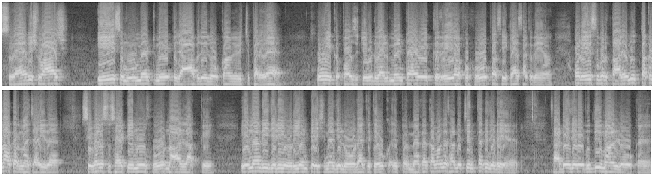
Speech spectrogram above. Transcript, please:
ਸਵੈ ਵਿਸ਼ਵਾਸ ਇਸ ਮੂਵਮੈਂਟ ਨੇ ਪੰਜਾਬ ਦੇ ਲੋਕਾਂ ਦੇ ਵਿੱਚ ਭਰਿਆ ਹੈ, ਉਹ ਇੱਕ ਪੋਜ਼ਿਟਿਵ ਡਿਵੈਲਪਮੈਂਟ ਹੈ, ਉਹ ਇੱਕ ਰੇ ਆਫ ਹੋਪ ਅਸੀਂ ਕਹਿ ਸਕਦੇ ਹਾਂ, ਔਰ ਇਸ ਵਰਤਾਰੇ ਨੂੰ ਤਕੜਾ ਕਰਨਾ ਚਾਹੀਦਾ ਹੈ। ਸਿਵਲ ਸੁਸਾਇਟੀ ਨੂੰ ਹੋਰ ਨਾਲ ਲੱਗ ਕੇ ਇਹਨਾਂ ਦੀ ਜਿਹੜੀ ਓਰੀਐਂਟੇਸ਼ਨ ਹੈ, ਜੇ ਲੋੜ ਹੈ ਕਿਤੇ, ਉਹ ਇਹ ਮੈਂ ਤਾਂ ਕਹਾਂਗਾ ਸਾਡੇ ਚਿੰਤਕ ਜਿਹੜੇ ਹੈ, ਸਾਡੇ ਜਿਹੜੇ ਬੁੱਧੀਮਾਨ ਲੋਕ ਹੈ,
